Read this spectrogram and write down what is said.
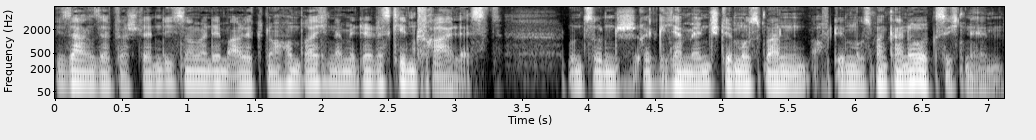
die sagen, selbstverständlich soll man dem alle Knochen brechen, damit er das Kind freilässt. Und so ein schrecklicher Mensch, den muss man, auf den muss man keine Rücksicht nehmen.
